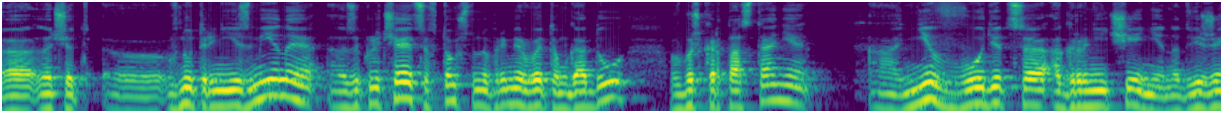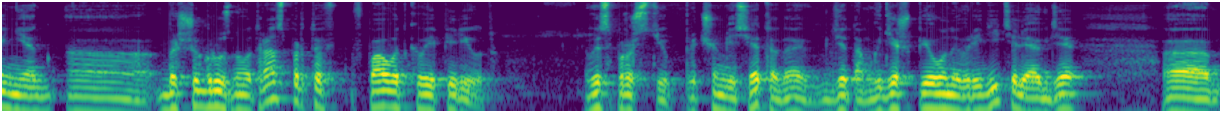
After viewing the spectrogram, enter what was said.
значит, внутренней измены заключается в том, что, например, в этом году в Башкортостане не вводится ограничение на движение большегрузного транспорта в паводковый период. Вы спросите, причем здесь это, да, где там, где шпионы-вредители, а где э,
